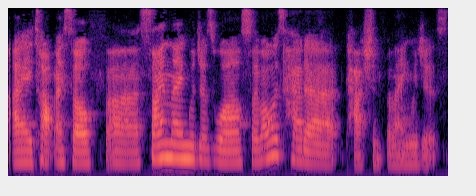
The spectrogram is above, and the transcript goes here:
I taught myself uh, sign language as well. So I've always had a passion for languages.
